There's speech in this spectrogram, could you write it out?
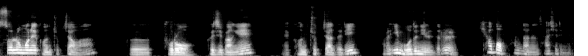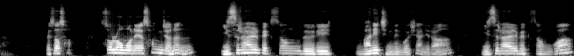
솔로몬의 건축자와 그 두로 그 지방의 건축자들이 바로 이 모든 일들을 협업한다는 사실입니다. 그래서 솔로몬의 성전은 이스라엘 백성들이 많이 짓는 것이 아니라 이스라엘 백성과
